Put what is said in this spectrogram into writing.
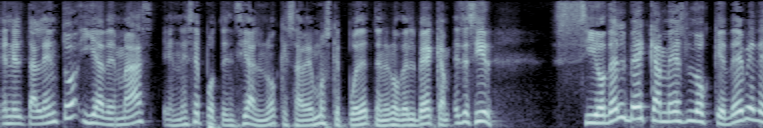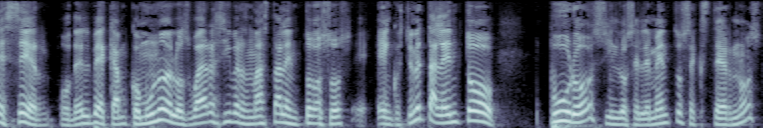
En el talento y además en ese potencial, ¿no? Que sabemos que puede tener Odell Beckham. Es decir, si Odell Beckham es lo que debe de ser, Odell Beckham, como uno de los wide receivers más talentosos, eh, en cuestión de talento puro, sin los elementos externos,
